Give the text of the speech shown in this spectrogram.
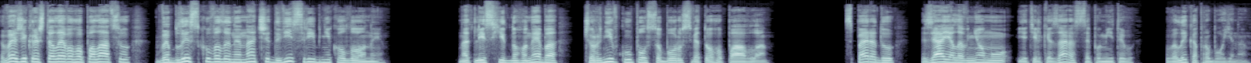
вежі кришталевого палацу виблискували неначе дві срібні колони. На тлі східного неба чорнів купол собору святого Павла. Спереду зяяла в ньому, я тільки зараз це помітив, велика пробоїна.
